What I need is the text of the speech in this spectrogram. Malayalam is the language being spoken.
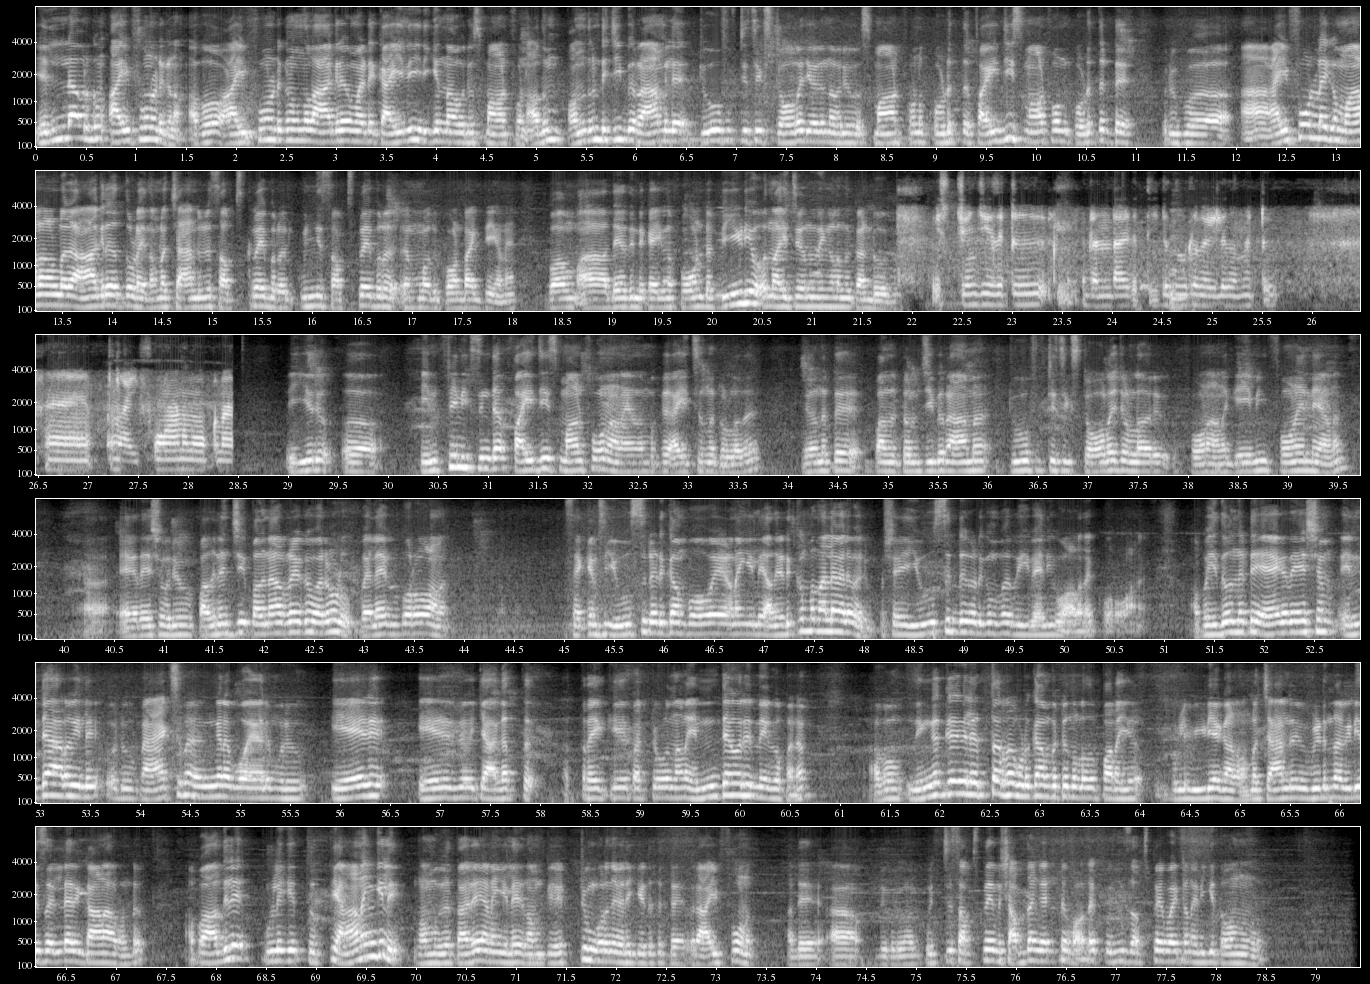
എല്ലാവർക്കും ഐഫോൺ എടുക്കണം. അപ്പോൾ ഐഫോൺ എടുക്കണം എന്നുള്ള ആഗ്രഹമായിട്ട് കയ്യിൽ ഇരിക്കുന്ന ഒരു സ്മാർട്ട് ഫോൺ അതും പന്ത്രണ്ട് ജി ബി റാമിൽ ടു ഫിഫ്റ്റി സിക്സ് സ്റ്റോറേജ് വരുന്ന ഒരു സ്മാർട്ട് ഫോൺ കൊടുത്ത് ഫൈവ് ജി സ്മാർട്ട് ഫോൺ കൊടുത്തിട്ട് ഒരു ഐഫോണിലേക്ക് മാറാനുള്ള ഒരു ആഗ്രഹത്തോടെ നമ്മുടെ ചാനൽ സബ്സ്ക്രൈബർ ഒരു കുഞ്ഞ് സബ്സ്ക്രൈബർ നമ്മളത് കോൺടാക്ട് ചെയ്യണേ. അപ്പം അദ്ദേഹത്തിന്റെ കയ്യിൽ നിന്ന് ഫോണിന്റെ വീഡിയോ ഒന്ന് അയച്ചു തന്ന് നിങ്ങളൊന്ന് കണ്ടു എക്സ്ചേഞ്ച് ചെയ്തിട്ട് രണ്ടായിരത്തി ഇരുന്നൂറ് കയ്യിൽ തന്നിട്ട് ഐഫോണാണ് നോക്കണത് ഈ ഒരു ഇൻഫിനിക്സിന്റെ ഫൈവ് ജി സ്മാർട്ട് ഫോണാണ് നമുക്ക് അയച്ചു തന്നിട്ടുള്ളത് ഇത് വന്നിട്ട് twelve G B RAM two fifty six storage ഉള്ള ഒരു ഫോണാണ്. ഗെയിമിംഗ് ഫോൺ തന്നെയാണ്. ഏകദേശം ഒരു പതിനഞ്ച് പതിനാറ് രൂപയൊക്കെ വരുള്ളൂ. വിലയൊക്കെ കുറവാണ്. സെക്കൻഡ്സ് യൂസ്ഡ് എടുക്കാൻ പോവുകയാണെങ്കിൽ അത് എടുക്കുമ്പോൾ നല്ല വില വരും. പക്ഷേ യൂസ്ഡ് എടുക്കുമ്പോൾ റീവാല്യൂ വളരെ കുറവാണ്. അപ്പോൾ ഇത് വന്നിട്ട് ഏകദേശം എന്റെ അറിവിൽ ഒരു മാക്സിമം എങ്ങനെ പോയാലും ഒരു ഏഴ് ഏഴ് രൂപയ്ക്ക് അകത്ത് അത്രയ്ക്ക് പറ്റുള്ളൂ എന്നാണ് എന്റെ ഒരു നിഗമനം അപ്പം നിങ്ങൾക്ക് ഇതിൽ എത്ര രൂപ കൊടുക്കാൻ പറ്റും എന്നുള്ളത് പറയുക പുള്ളി വീഡിയോ കാണാം. നമ്മുടെ ചാനൽ വിടുന്ന വീഡിയോസ് എല്ലാവരും കാണാറുണ്ട്. അപ്പോൾ അതിൽ പുള്ളിക്ക് തൃപ്തിയാണെങ്കിൽ നമുക്ക് തരുകയാണെങ്കിൽ നമുക്ക് ഏറ്റവും കുറഞ്ഞ വിലയ്ക്ക് എടുത്തിട്ട് ഒരു ഐഫോൺ അതെ കൊച്ചു സബ്സ്ക്രൈബ് ശബ്ദം കേട്ടിട്ട് വളരെ കുഞ്ഞ് സബ്സ്ക്രൈബ് ആയിട്ടാണ് എനിക്ക് തോന്നുന്നത്.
